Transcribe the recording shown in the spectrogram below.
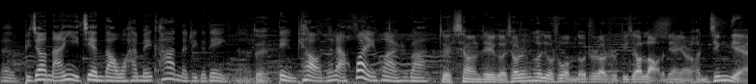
呃，比较难以见到我还没看的这个电影的对电影票，咱俩换一换是吧？对，像这个《肖申克救赎》，我们都知道是比较老的电影，很经典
